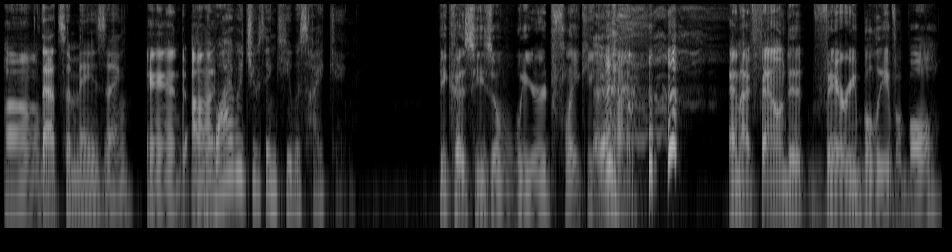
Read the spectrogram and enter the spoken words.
Um, That's amazing. and uh, Why would you think he was hiking? because he's a weird, flaky guy. and I found it very believable.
